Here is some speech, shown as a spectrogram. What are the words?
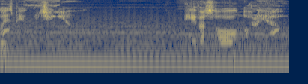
Always be watching you. Save us all, Mario.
